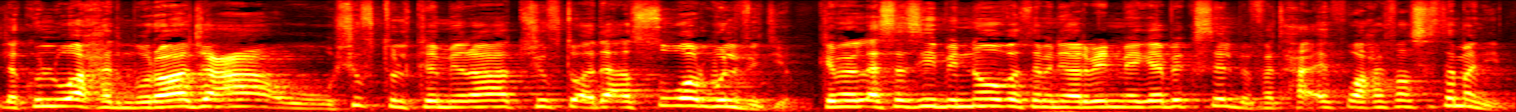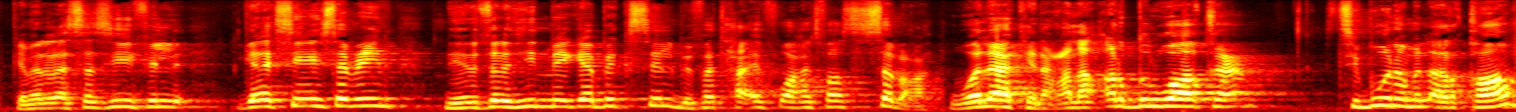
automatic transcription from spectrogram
لكل واحد مراجعة وشفتوا الكاميرات وشفتوا أداء الصور والفيديو. الكاميرا الاساسية بال Nova 48 ميجا بكسل بفتحة f 1.8 الكاميرا الاساسية في ال Galaxy A70 32 ميجا بكسل بفتحة f 1.7 ولكن على أرض الواقع سيبونا من الأرقام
